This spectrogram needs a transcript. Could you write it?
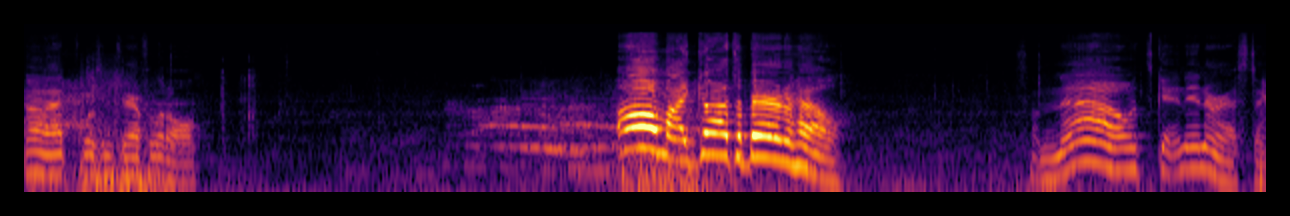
Oh, that wasn't careful at all. Oh my god, it's a Baron of Hell! So now it's getting interesting.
